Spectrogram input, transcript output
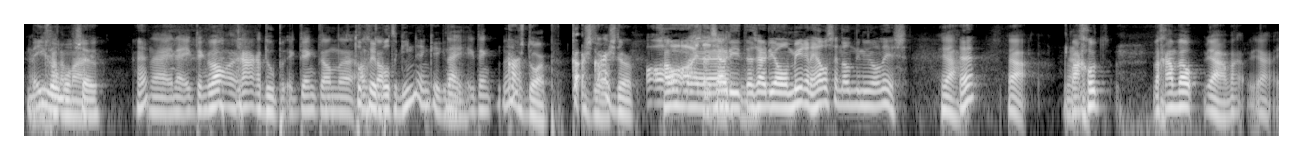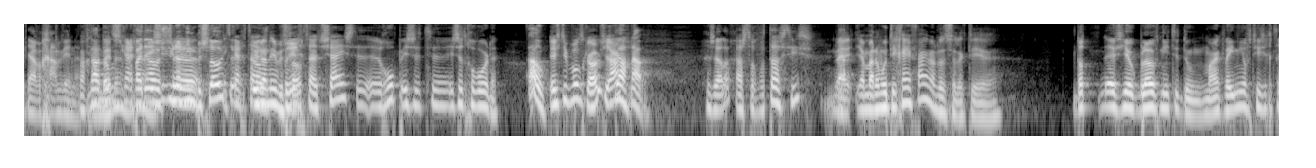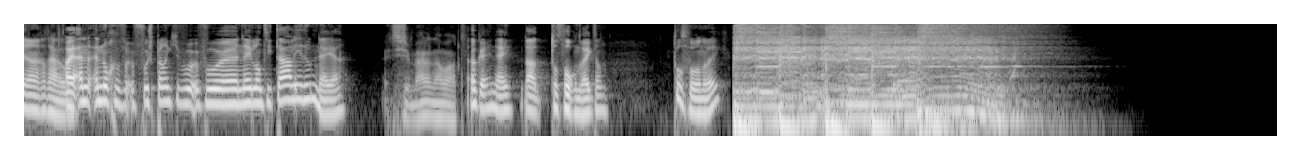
we of zo. Nee, nee, ik denk wel een rare doelpunt. Ik denk dan... eh, als Toch weer dan- Botteguin, denk ik dan. Nee, ik denk Nee. Karsdorp. Karsdorp. Karsdorp. Oh, Gewoon, dan, zou die, dan zou die al meer een hel zijn dan die nu al is. Ja, Hè? ja. Maar goed, we gaan wel... Ja, we- ja, ik- Ja, we gaan winnen. We gaan nou, dat winnen. is bij deze unaniem besloten. Ik krijg Unaniem trouwens bericht uit Zeist. Rob, is het, is het geworden? Is die bondscoach? Ja? Ja. Nou, gezellig. Dat is toch fantastisch? Nee, ja. maar dan moet hij geen Feyenoord selecteren. Dat heeft hij ook beloofd niet te doen. Maar ik weet niet of hij zich eraan gaat Oh, houden. ja, en, en nog een vo- voorspellingje voor, voor eh, Nederland-Italië doen? Nee, ja. Het is mij dan wat. Oké, nee. Nou, tot volgende week dan. Tot volgende week.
